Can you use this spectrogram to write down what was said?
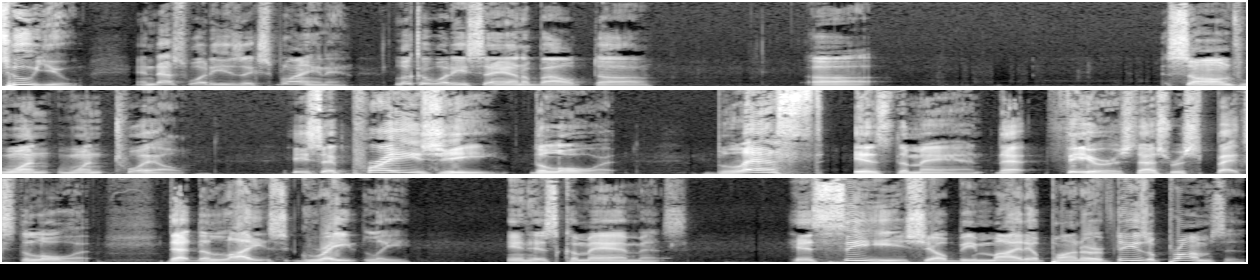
to you. And that's what he's explaining. Look at what he's saying about uh, uh, Psalms 1 112. He said, Praise ye the Lord. Blessed is the man that fears, that respects the Lord, that delights greatly in his commandments. His seed shall be mighty upon earth. These are promises.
